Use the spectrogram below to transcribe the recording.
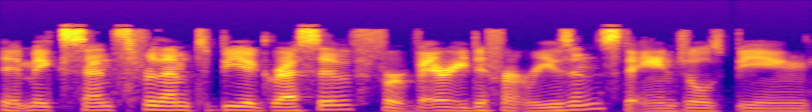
It makes sense for them to be aggressive for very different reasons. The Angels being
